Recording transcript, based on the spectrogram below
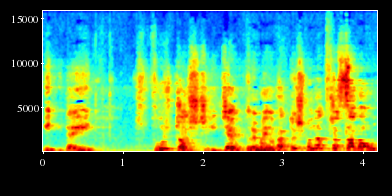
i idei, twórczości i dzieł, które mają wartość ponadczasową.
